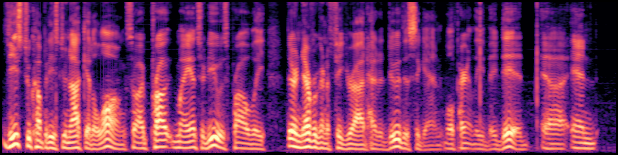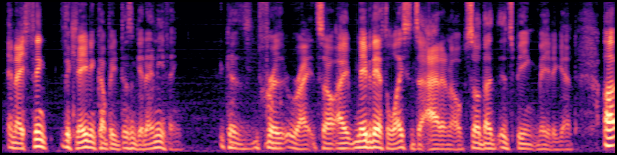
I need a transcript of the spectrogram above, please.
these two companies do not get along. So I probably my answer to you is probably they're never going to figure out how to do this again. Well, apparently they did, uh, and and I think the Canadian company doesn't get anything because for right. So I maybe they have to license it. I don't know. So that it's being made again. Uh,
